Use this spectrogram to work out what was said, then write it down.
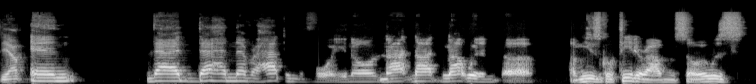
Yeah. And that, that had never happened before, you know, not, not, not with a, uh, a musical theater album. So it was,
